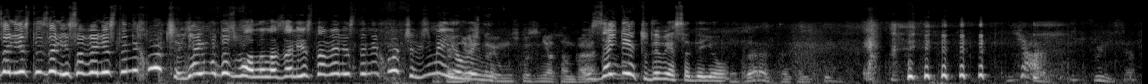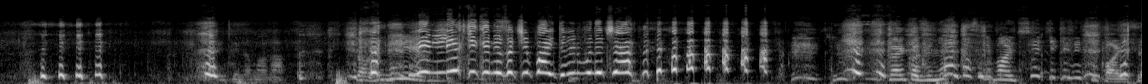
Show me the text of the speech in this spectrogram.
залізти, заліз, а вилізти не хоче. Я йому дозволила залізти, а вилізти не хоче. Візьми його Конечно, вийми. йому з козенятам весело. Зайди туди, висади його. Зараз так. Яр, сунься. Що, він ліг тільки не зачіпайте, він буде чемний. Хай козенята стрибають, все тільки не чіпайте.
